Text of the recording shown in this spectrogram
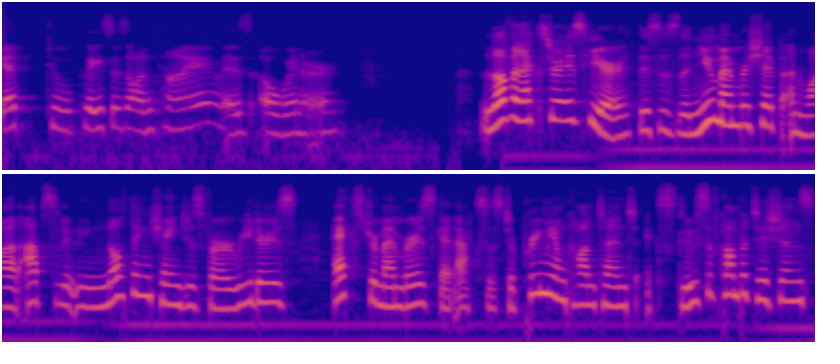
get to places on time is a winner. Lovin Extra is here. This is the new membership, and while absolutely nothing changes for our readers, extra members get access to premium content, exclusive competitions,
